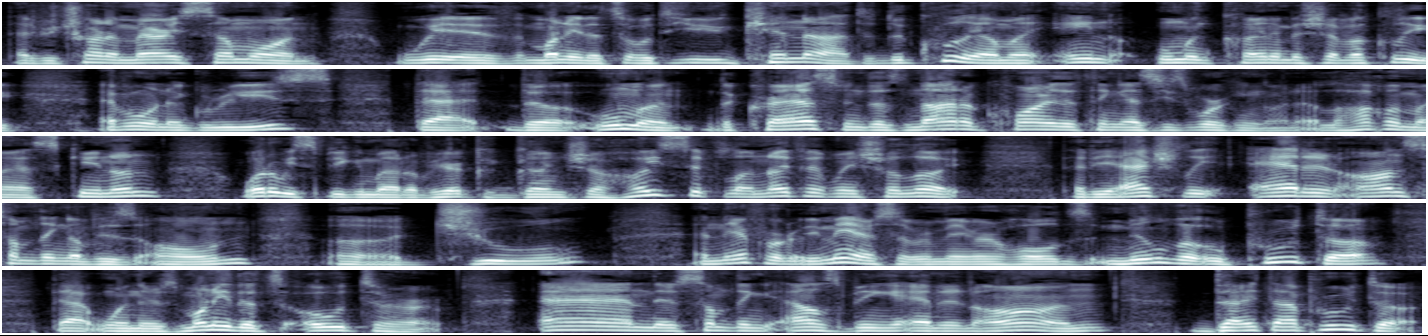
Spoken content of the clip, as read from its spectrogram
that if you're trying to marry someone with money that's owed to you, you cannot. Everyone agrees that the uman, the craftsman, does not acquire the thing as he's working on it. What are we speaking about over here? That he actually added on something of his own, a jewel, and therefore Rabbi Meir, so Rabbi Meir holds milva upruta, that when there's money that's owed to her, and there's something else being added on, daita pruta.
